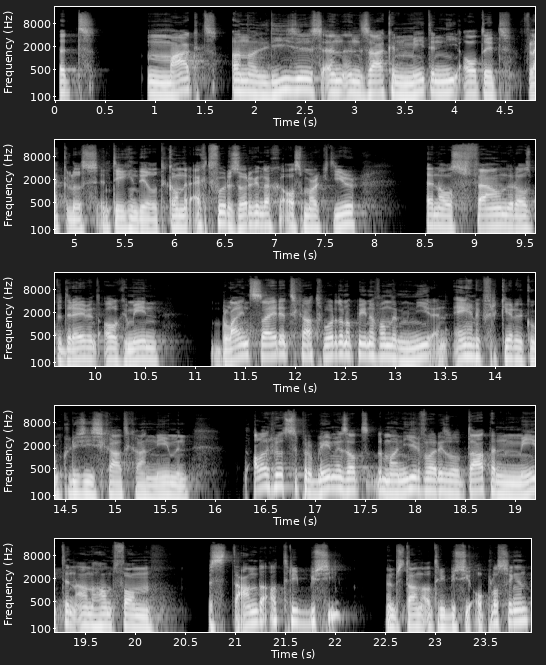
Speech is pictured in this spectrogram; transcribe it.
Het maakt analyses en, en zaken meten niet altijd vlekkeloos. Integendeel, het kan er echt voor zorgen dat je als marketeer en als founder, als bedrijf in het algemeen blindsided gaat worden op een of andere manier en eigenlijk verkeerde conclusies gaat gaan nemen. Het allergrootste probleem is dat de manier van resultaten meten aan de hand van bestaande attributie en bestaande attributieoplossingen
